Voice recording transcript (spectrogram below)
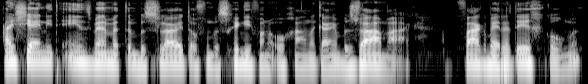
als jij niet eens bent met een besluit of een beschikking van een orgaan, dan kan je bezwaar maken. Vaak ben je er tegengekomen.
